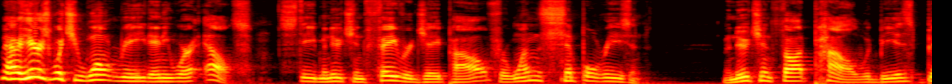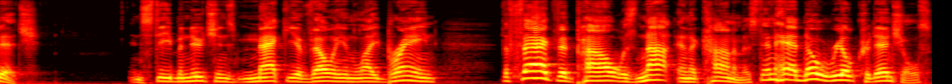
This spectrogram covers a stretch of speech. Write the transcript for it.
Now, here's what you won't read anywhere else. Steve Mnuchin favored Jay Powell for one simple reason. Mnuchin thought Powell would be his bitch. In Steve Mnuchin's Machiavellian light brain, the fact that Powell was not an economist and had no real credentials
